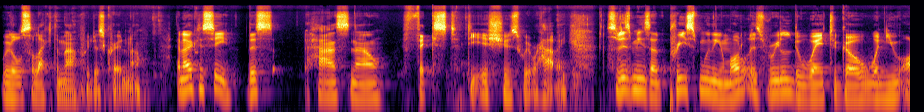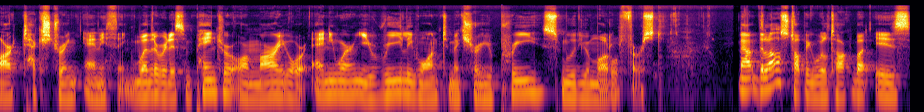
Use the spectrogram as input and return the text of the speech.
we will select the map we just created now. And now you can see this has now fixed the issues we were having. So this means that pre-smoothing your model is really the way to go when you are texturing anything. Whether it is in Painter or Mari or anywhere, you really want to make sure you pre-smooth your model first. Now, the last topic we'll talk about is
